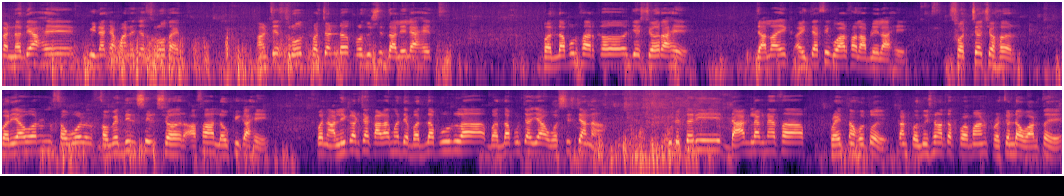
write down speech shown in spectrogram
का नद्या हे पिण्याच्या पाण्याचे स्रोत आहेत. आणि ते स्रोत प्रचंड प्रदूषित झालेले आहेत. बदलापूरसारखं जे शहर आहे ज्याला एक ऐतिहासिक वारसा लाभलेला आहे. स्वच्छ शहर पर्यावरण संव संवेदनशील शहर असा हा लौकिक आहे. पण अलीकडच्या काळामध्ये बदलापूरला बदलापूरच्या या वैशिष्ट्यांना कुठेतरी डाग लागण्याचा प्रयत्न होतो आहे कारण प्रदूषणाचं प्रमाण प्रचंड वाढतं आहे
